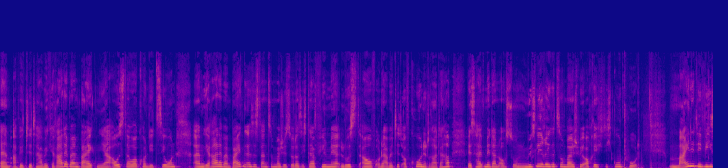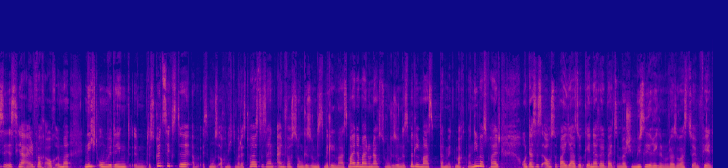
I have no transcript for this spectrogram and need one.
ähm, Appetit habe. Gerade beim Biken, ja, Ausdauer, Kondition. Ähm, gerade beim Biken ist es dann zum Beispiel so, dass ich da viel mehr Lust auf oder Appetit auf Kohlenhydrate habe, weshalb mir dann auch so ein Müsli-Riegel zum Beispiel auch richtig gut tut. Meine Devise ist ja einfach auch immer nicht unbedingt ähm, das günstigste, aber es muss auch nicht immer das teuerste sein, einfach so ein gesundes Mittelmaß meiner Meinung nach so ein gesundes Mittelmaß. Damit macht man nie was falsch. Und das ist auch so bei, ja, so generell bei zum Beispiel Müsli-Regeln oder sowas zu empfehlen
